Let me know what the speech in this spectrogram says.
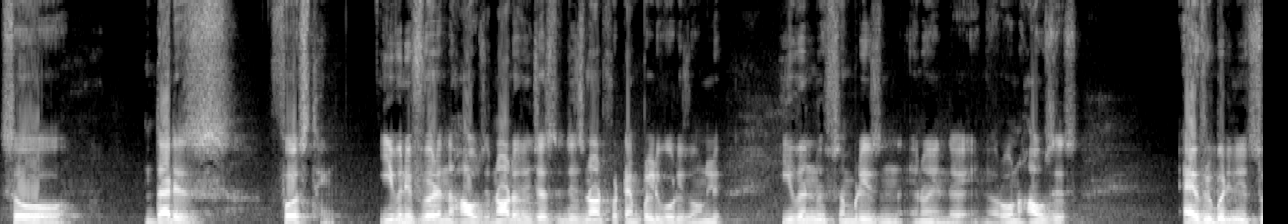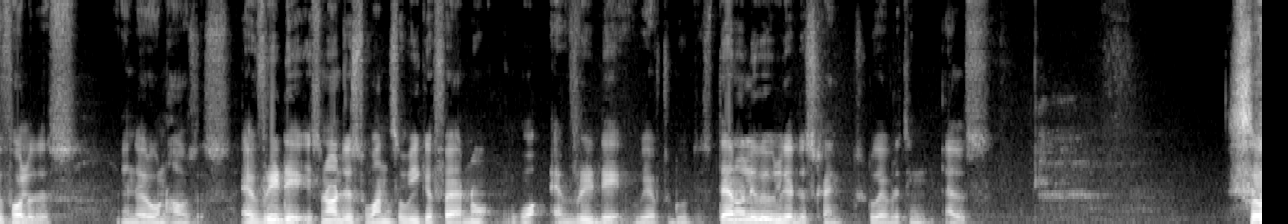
So that is first thing. Even if you are in the house, not only just this is not for temple devotees only. Even if somebody is in you know in the in your own houses, everybody needs to follow this in their own houses every day. It's not just once a week affair. No, every day we have to do this. Then only we will get the strength to do everything else. So,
